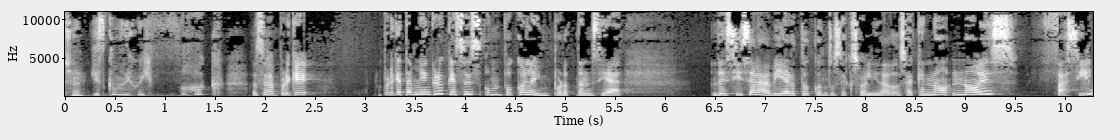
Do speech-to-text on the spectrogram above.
Sí. y es como de, güey, fuck, o sea, porque, porque también creo que esa es un poco la importancia de sí ser abierto con tu sexualidad, o sea, que no, no es fácil,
